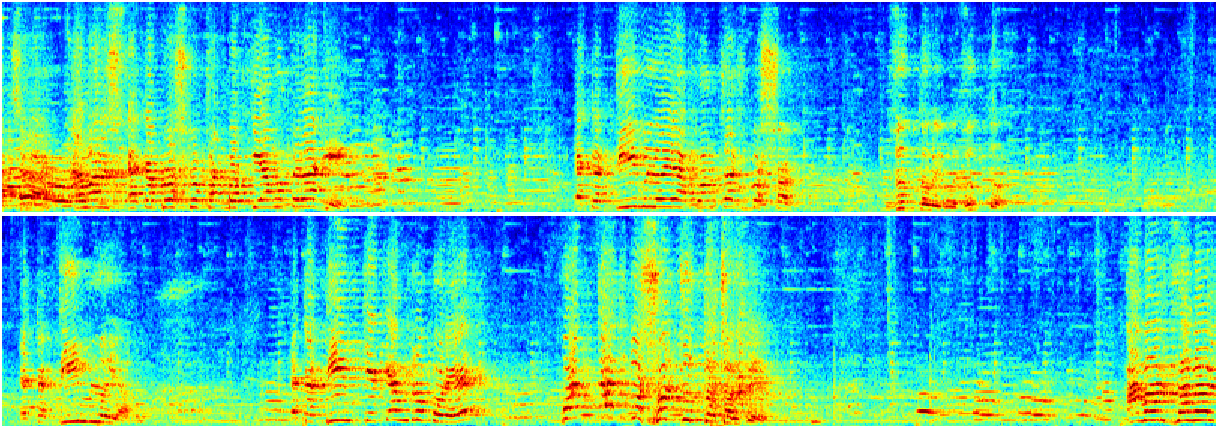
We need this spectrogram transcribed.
আচ্ছা আমার একটা প্রশ্ন থাকবে কিয়ামতের আগে। একটা টিম লইয়া পঞ্চাশ বছর যুদ্ধ হইব, যুদ্ধ। একটা টিম লইয়া। একটা টিমকে কেন্দ্র করে পঞ্চাশ বছর যুদ্ধ চলবে। আমার জানার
